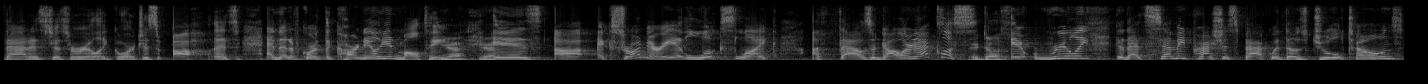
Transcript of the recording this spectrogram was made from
that is just really gorgeous. Ah, it's and then of course the carnelian multi Yeah, yeah. is uh, extraordinary. It looks like a thousand dollar necklace. It does. It really that semi-precious back with those jewel tones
